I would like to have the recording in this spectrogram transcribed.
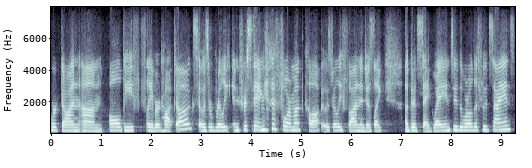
worked on um, all beef flavored hot dogs. So it was a really interesting four month co op. It was really fun and just like a good segue into the world of food science.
